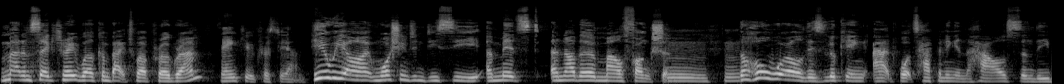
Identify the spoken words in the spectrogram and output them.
Madam Secretary, welcome back to our program. Thank you, Christiane. Here we are in Washington, D.C., amidst another malfunction. Mm -hmm. The whole world is looking at what's happening in the House and the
